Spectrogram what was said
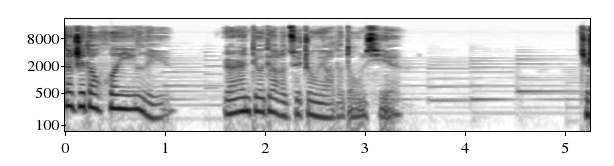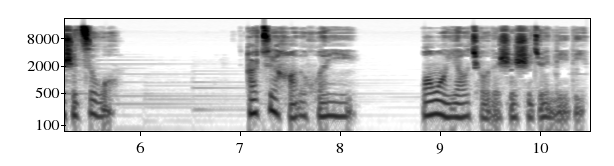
在这段婚姻里，冉冉丢掉了最重要的东西，就是自我。而最好的婚姻，往往要求的是势均力敌。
